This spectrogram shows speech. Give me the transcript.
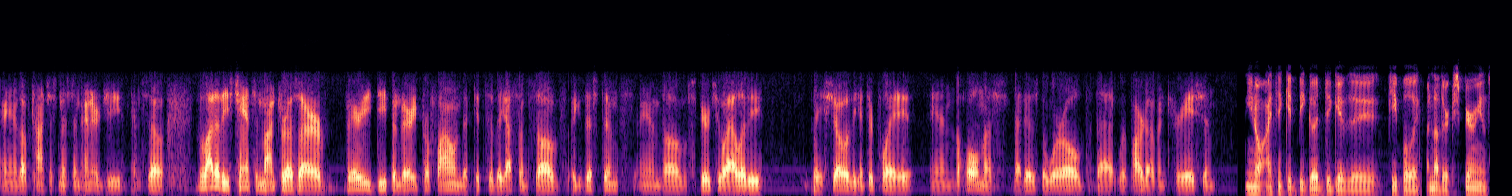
and of consciousness and energy. And so a lot of these chants and mantras are very deep and very profound that get to the essence of existence and of spirituality. They show the interplay and the wholeness that is the world that we're part of in creation. You know, I think it'd be good to give the people another experience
